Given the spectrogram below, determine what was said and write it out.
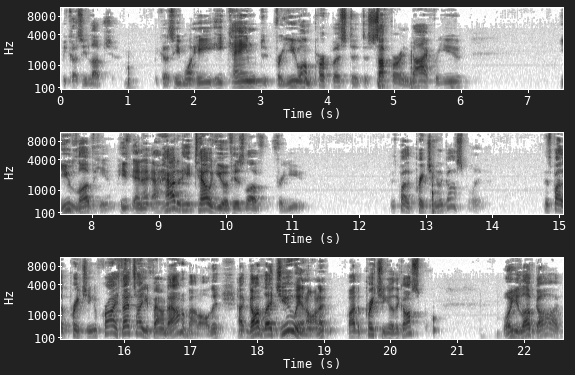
because he loves you. Because he, he, he came for you on purpose to, to suffer and die for you. You love him. He, and how did he tell you of his love for you? It's by the preaching of the gospel, isn't it? It's by the preaching of Christ. That's how you found out about all this. God let you in on it by the preaching of the gospel. Well, you love God.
